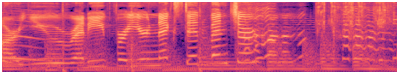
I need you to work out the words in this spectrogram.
Are you ready for your next adventure?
